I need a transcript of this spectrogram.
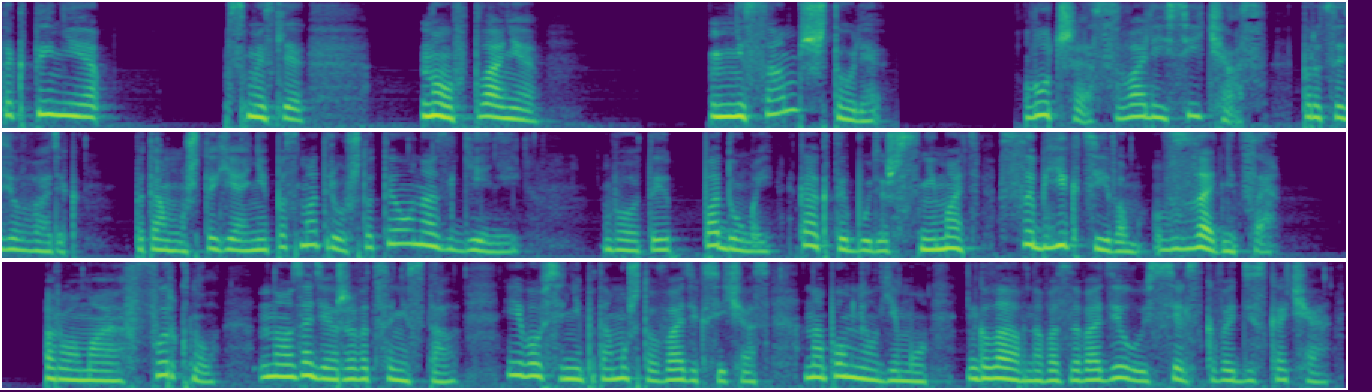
Так ты не... В смысле, ну, в плане... Не сам, что ли? Лучше свали сейчас, процедил Вадик, потому что я не посмотрю, что ты у нас гений. Вот и подумай, как ты будешь снимать с объективом в заднице. Рома фыркнул, но задерживаться не стал. И вовсе не потому, что Вадик сейчас напомнил ему главного заводилу сельского дискача —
